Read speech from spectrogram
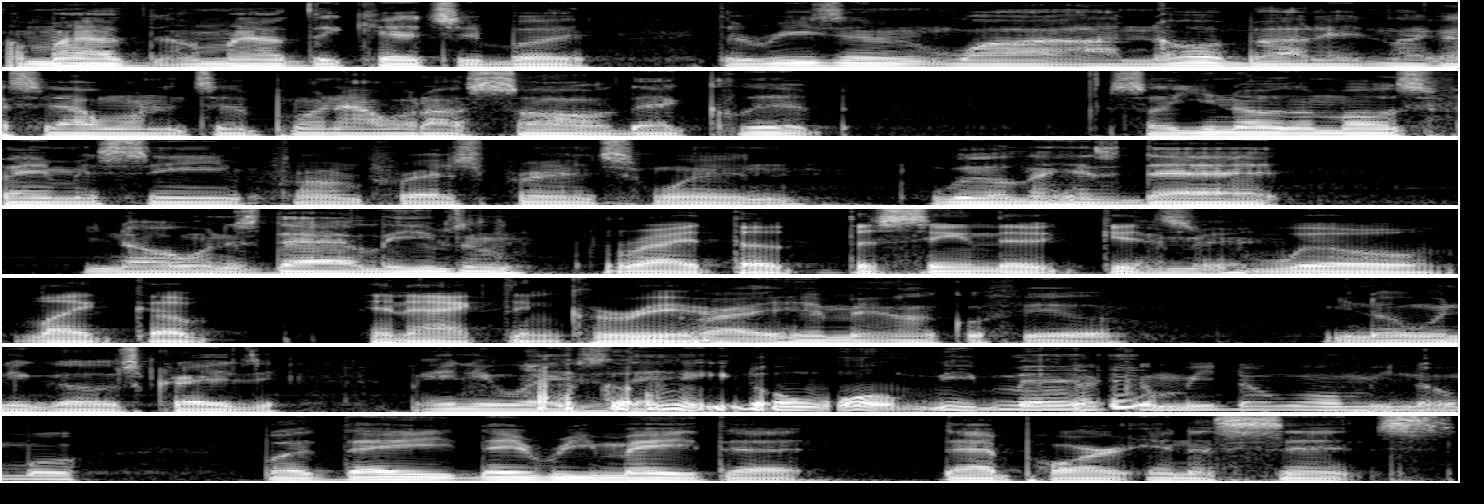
I'm gonna have to, I'm gonna have to catch it. But the reason why I know about it, like I said, I wanted to point out what I saw that clip. So you know the most famous scene from Fresh Prince when Will and his dad, you know, when his dad leaves him, Right, the the scene that gets Yeah. Will like a an acting career. right? Him and Uncle Phil, you know, when he goes crazy. But anyways, they, don't want me, man? how come he don't want me no more? But they they remade that that part in a sense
